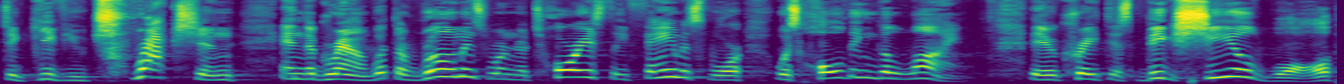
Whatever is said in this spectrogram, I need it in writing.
to give you traction in the ground. What the Romans were notoriously famous for was holding the line. They would create this big shield wall,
